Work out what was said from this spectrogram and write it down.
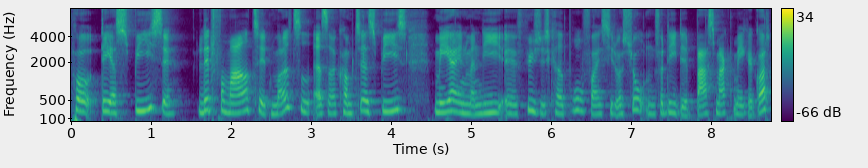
på det at spise lidt for meget til et måltid, altså kom komme til at spise mere, end man lige øh, fysisk havde brug for i situationen, fordi det bare smagte mega godt,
